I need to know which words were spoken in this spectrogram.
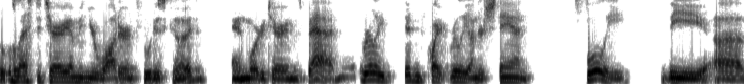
less deuterium in your water and food is good and more deuterium is bad. Really didn't quite really understand fully the uh,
